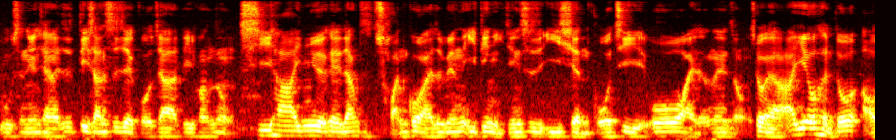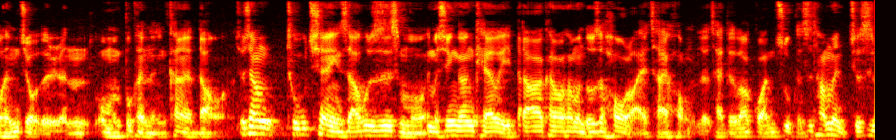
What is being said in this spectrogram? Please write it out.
五十年前还是第三世界国家的地方，这种嘻哈音乐可以这样子传过来，这边一定已经是一线国际窝外的那种。对啊，也有很多熬很久的人，我们不可能看得到啊。就像 Two Chains 啊，或者是什么什么新跟 Kelly，大家看到他们都是后来才红的，才。得到关注，可是他们就是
